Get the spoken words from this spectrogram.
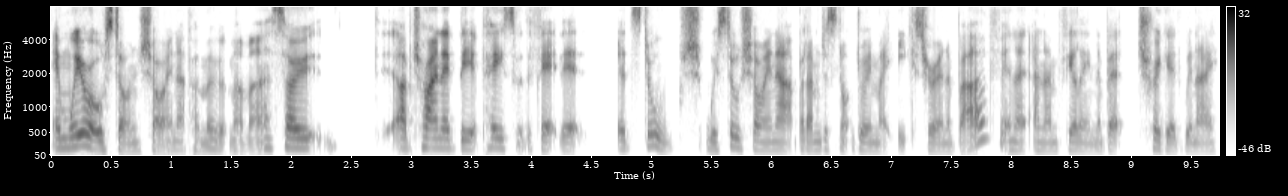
and we're all still showing up and Move It Mama so I'm trying to be at peace with the fact that it's still we're still showing up but I'm just not doing my extra and above and I, and I'm feeling a bit triggered when I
